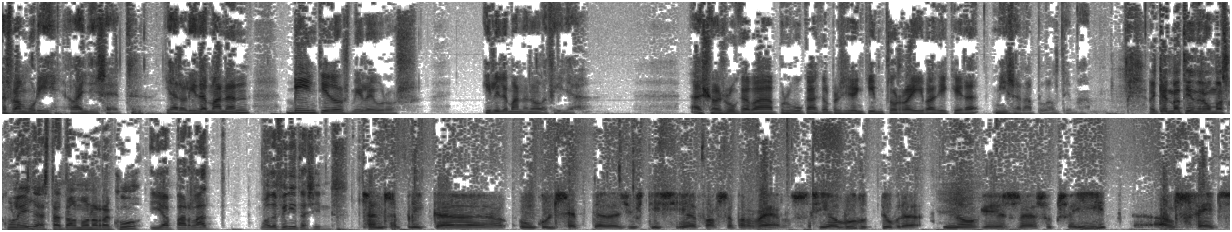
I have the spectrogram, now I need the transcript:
es va morir l'any 17 i ara li demanen 22.000 euros i li demanen a la filla. Això és el que va provocar que el president Quim Torra ahir va dir que era miserable el tema. Aquest matí Andreu Mascolell ha estat al món a RAC1 i ha parlat, ho ha definit així. se'ns aplica un concepte de justícia força pervers. Si l'1 d'octubre no hagués eh, succeït, els fets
